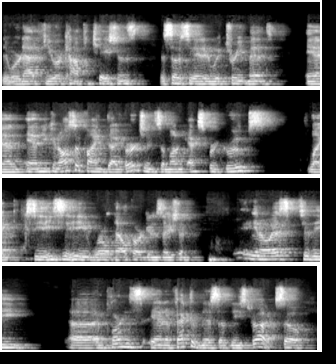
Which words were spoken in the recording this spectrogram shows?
there were not fewer complications associated with treatment. And, and you can also find divergence among expert groups like CDC, World Health Organization, you know, as to the uh, importance and effectiveness of these drugs. So,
